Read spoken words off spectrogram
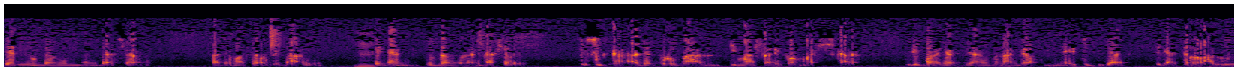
dari Undang-Undang Dasar pada masa Orde Baru hmm. dengan Undang-Undang Dasar sesudah ada perubahan di masa reformasi. Jadi banyak yang menanggapinya itu juga tidak terlalu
